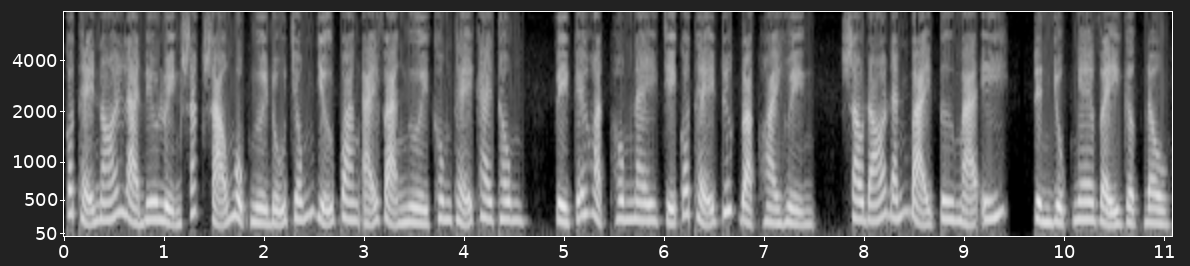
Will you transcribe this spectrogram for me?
có thể nói là điêu luyện sắc sảo một người đủ chống giữ quan ải vạn người không thể khai thông, vì kế hoạch hôm nay chỉ có thể trước đoạt hoài huyện, sau đó đánh bại tư mã ý, trình dục nghe vậy gật đầu,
